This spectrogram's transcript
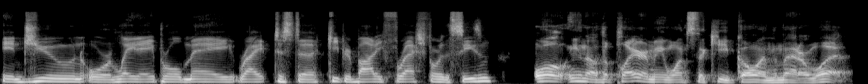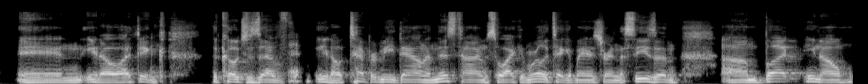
in June or late April, May, right, just to keep your body fresh for the season? Well, you know, the player in me wants to keep going no matter what. And, you know, I think the coaches have, you know, tempered me down in this time so I can really take advantage during the season. Um, but, you know,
